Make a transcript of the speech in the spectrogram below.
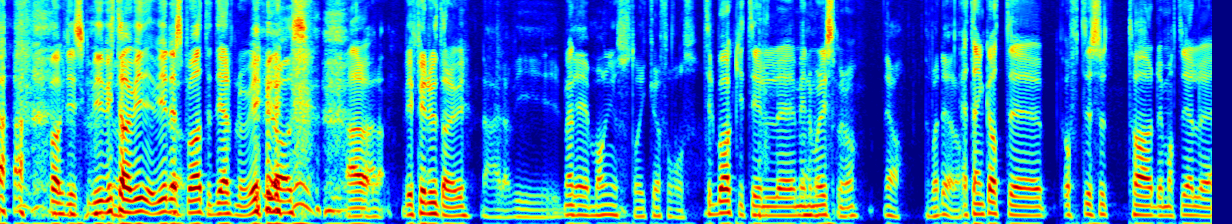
Faktisk. Vi, vi, tar, vi, vi er desperate til hjelp nå, vi. Ja, Ja, da. Neida. vi finner ut av det, vi. Neida, vi, Men- det er mange som står i kø for oss. Tilbake til eh, minimalisme, da. Ja, det var det, da. Jeg tenker at eh, ofte så tar det materielle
